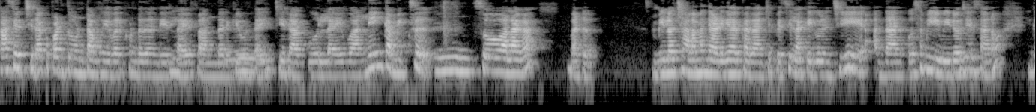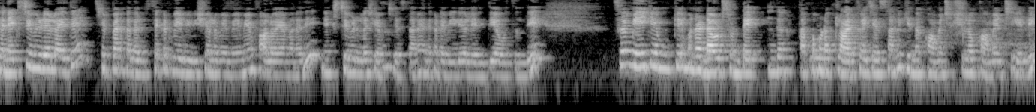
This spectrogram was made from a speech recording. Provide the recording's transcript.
కాసేపు చిరాకు పడుతూ ఉంటాము. ఎవరికి ఉండదండి. లైఫ్లో అందరికీ ఉంటాయి. చిరాకు లైవ్ అన్నీ ఇంకా మిక్స్. సో అలాగా. బట్ మీలో చాలా మంది అడిగారు కదా అని చెప్పేసి లక్కీ గురించి. దానికోసం ఈ వీడియో చేశాను. ఇంకా నెక్స్ట్ వీడియోలో అయితే చెప్పాను కదండి. సెకండ్ బేబీ విషయంలో మేము ఏమేమి ఫాలో అయ్యామనేది నెక్స్ట్ వీడియోలో షేర్ చేస్తాను. ఎందుకంటే వీడియో లెంతీ అవుతుంది. సో మీకు ఇంకేమైనా డౌట్స్ ఉంటే ఇంకా తప్పకుండా క్లారిఫై చేస్తాను. కింద కామెంట్ సెక్షన్లో కామెంట్ చేయండి.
